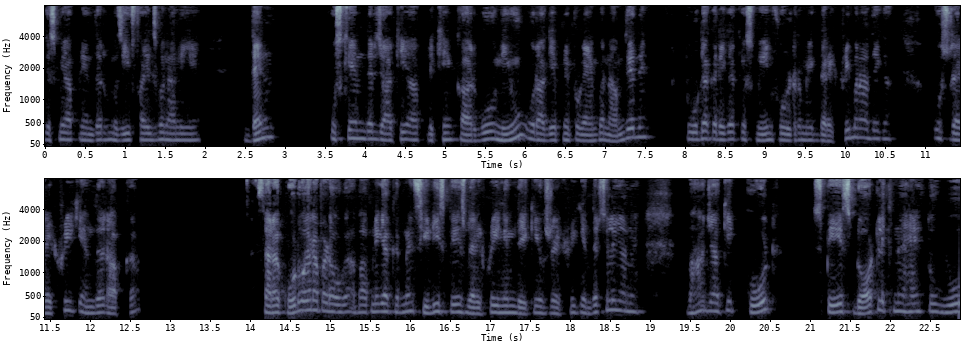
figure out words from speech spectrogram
जिसमें आपने अंदर मज़ीद फाइल्स बनानी है। देन उसके अंदर जाके आप लिखें कार्गो न्यू और आगे अपने प्रोग्राम का नाम दे दें। तो वो क्या करेगा कि उस मेन फोल्डर में एक डायरेक्टरी बना देगा। उस डायरेक्टरी के अंदर आपका सारा कोड वगैरह पड़ा होगा। अब आपने क्या करना है? C D space directory name दे के उस डायरेक्टरी के अंदर चले जाना है। वहाँ जाके कोड स्पेस डॉट लिखना है तो वो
